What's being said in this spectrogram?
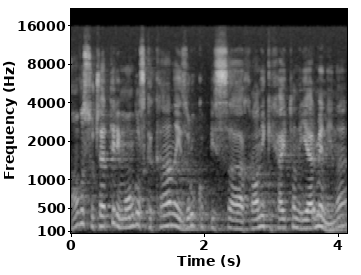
A ovo su četiri mongolska kana iz rukopisa hronike Hajtona Jermenina,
